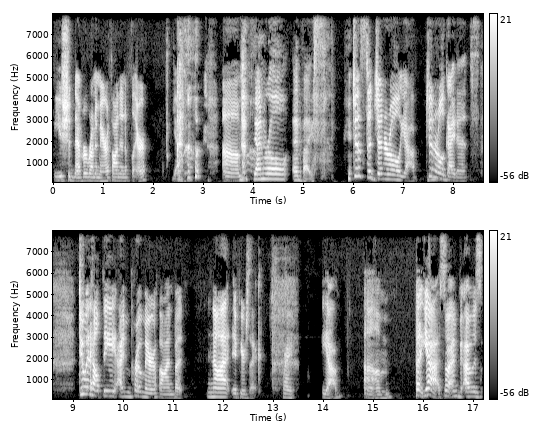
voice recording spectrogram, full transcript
you should never run a marathon in a flare. Yeah. um, general advice. Just a general, yeah, general guidance. Do it healthy. I'm pro marathon, but not if you're sick. Right. Yeah. Um, but yeah, so I'm, I was,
